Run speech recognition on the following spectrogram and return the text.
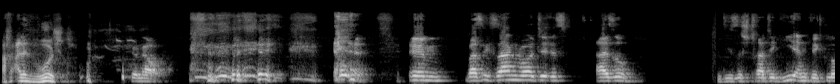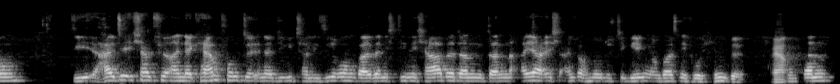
Ach, alles wurscht. Genau. ähm, was ich sagen wollte ist, also diese Strategieentwicklung, die halte ich halt für einen der Kernpunkte in der Digitalisierung, weil wenn ich die nicht habe, dann, dann eier ich einfach nur durch die Gegend und weiß nicht, wo ich hin will. Ja. Und dann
